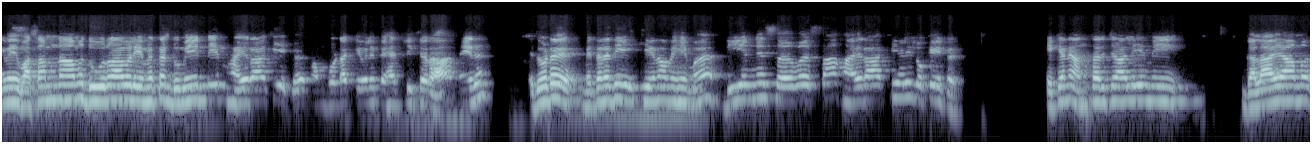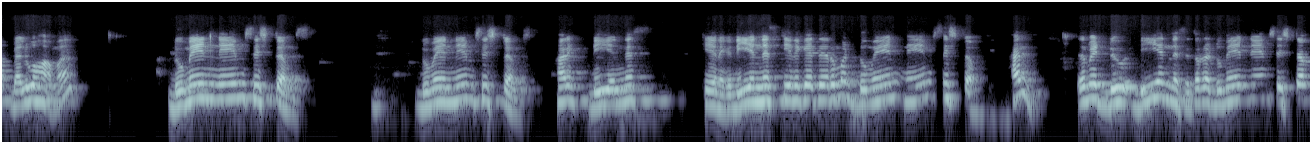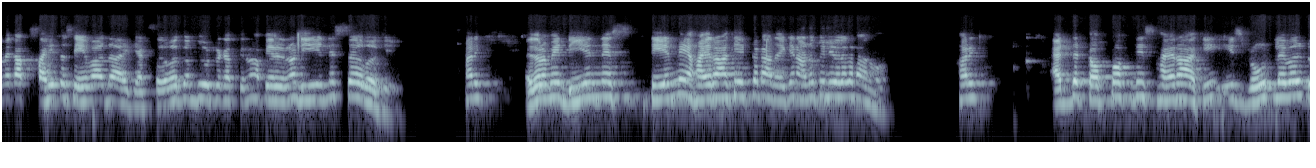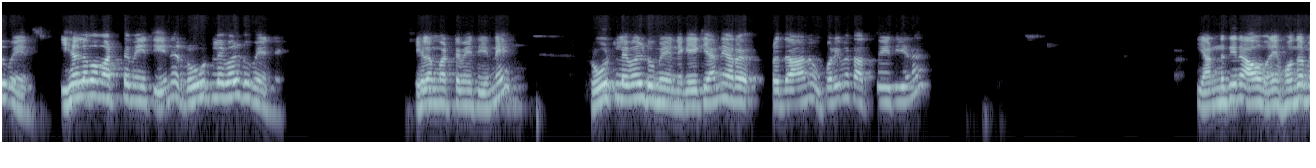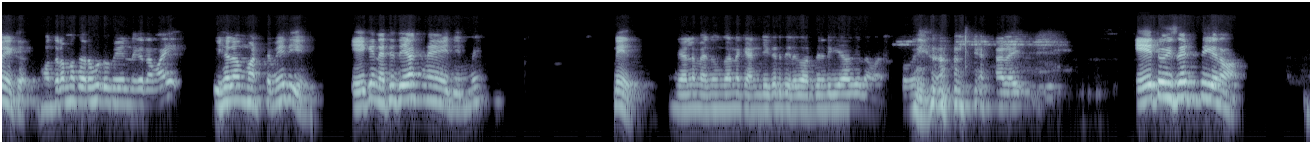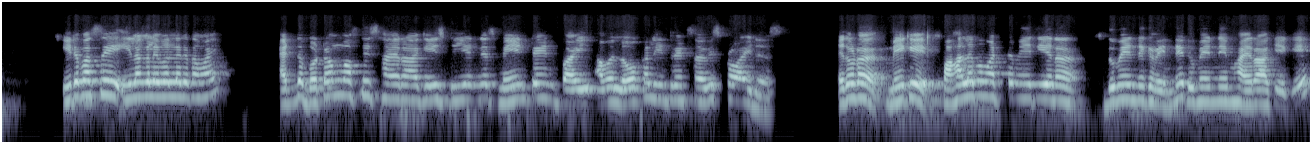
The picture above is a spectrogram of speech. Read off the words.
මේ වසම්නාම දූරාවලිය එහෙම නැත්නම් ඩොමේන් නේම් හයරාකි එක මම පොඩක් ඒ වෙලේ පැහැදිලි කරා නේද? එතකොට මෙතනදී කියනවා මෙහෙම DNS servers are hierarchically located. ඒ කියන්නේ අන්තර්ජාලයේ මේ ගලා යාම බැලුවහම domain name systems domain name systems හරි DNS කියන එක DNS කියන එකේ තේරුම domain name system හරිද? එතකොට මේ DNS එතකොට domain name system එකක් සහිත සේවාදායකයක් server computer එකක් තියෙනවා අපි කියනවා DNS server කියලා. හරි. එතකොට මේ DNS තියෙන්නේ hierarchy එකකට අනුව. ඒ කියන්නේ අනුපිළිවෙලකට අනුව. හරි. At the top of this hierarchy is root level domains. ඉහළම මට්ටමේ තියෙන root level domain එක. ඉහළම මට්ටමේ තියෙන්නේ root level domain එක. ඒ කියන්නේ අර ප්‍රධාන උපරිම තත්ත්වයේ තියෙන යන්න තියෙන අවමනේ හොඳ මේක. හොඳටම කරපු domain එක තමයි ඉහළම මට්ටමේ තියෙන්නේ. ඒකේ නැති දෙයක් නෑ ඉතින් මේ. නේද? ගැල්ල මැඳුම් ගන්න කැන්ඩි එකට තිල වර්ධනට ගියා වගේ තමයි. හරි. A to Z තියෙනවා. ඊට පස්සේ ඊළඟ ලෙවල් එක තමයි at the bottom of this hierarchy is DNS maintained by our local internet service providers. එතකොට මේකේ පහළම මට්ටමේ තියෙන domain එක වෙන්නේ domain name hierarchy එකේ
